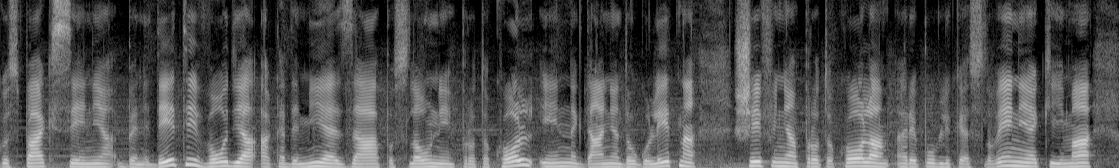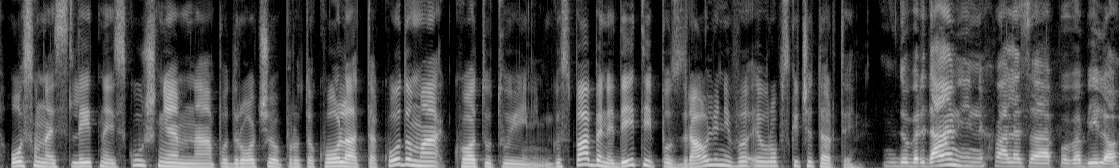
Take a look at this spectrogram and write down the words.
gospa Ksenija Benedetti, vodja Akademije za poslovni protokol in nekdanja dolgoletna šefinja protokola Republike Slovenije, ki ima 18-letne izkušnje na področju protokola tako doma kot v tujini. Gospa Benedetti, pozdravljeni v Evropski četrti. Dober dan in hvala za povabilo.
